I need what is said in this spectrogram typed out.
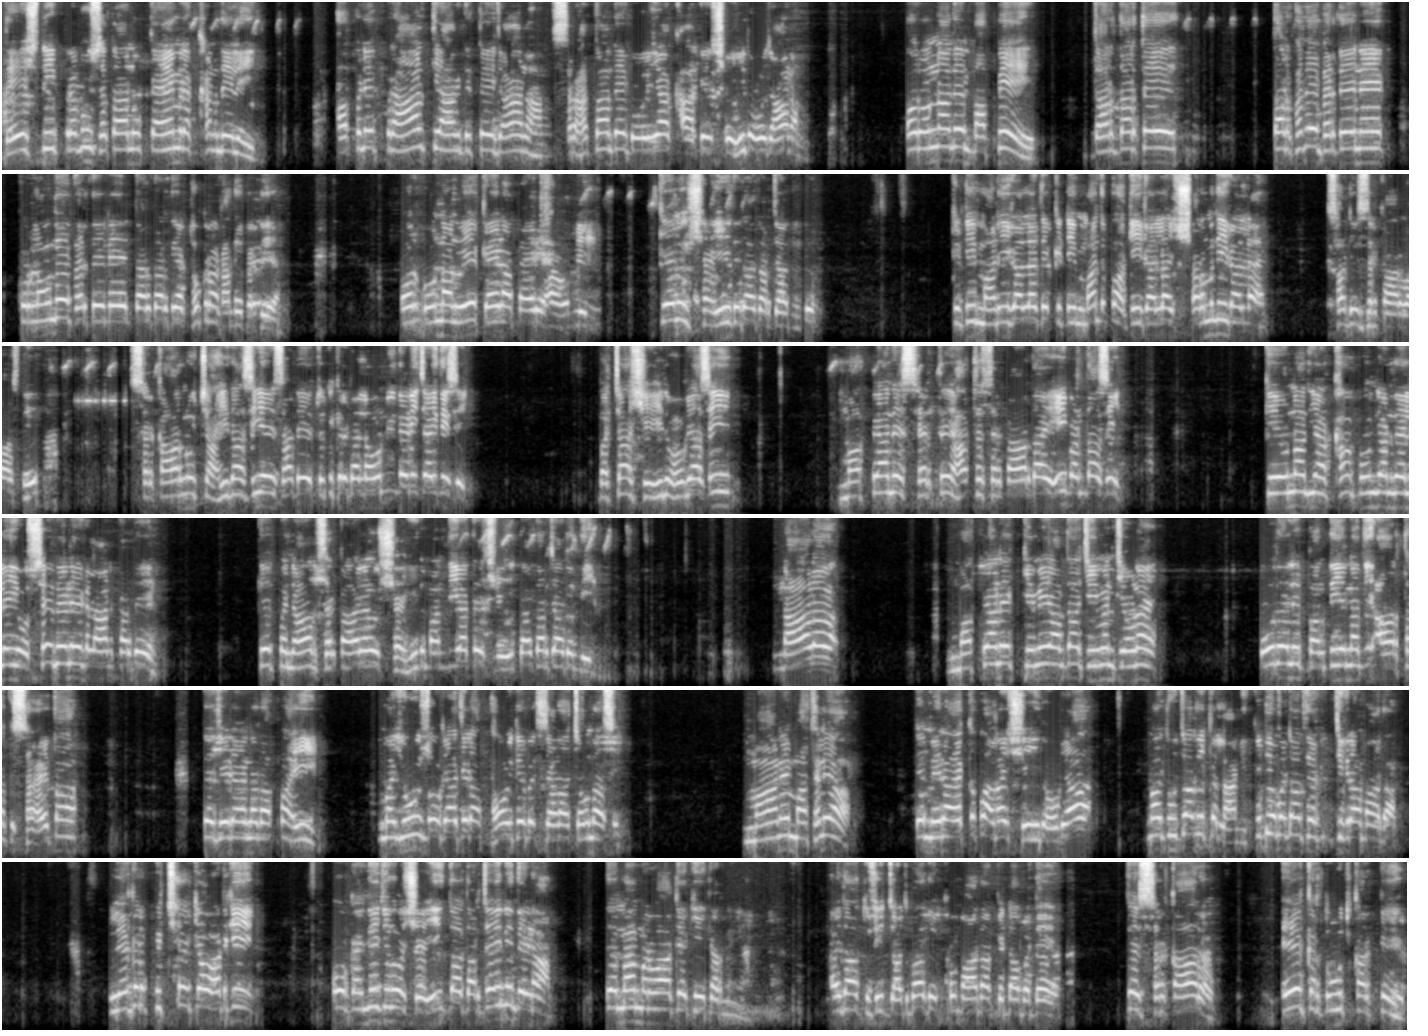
ਦੇਸ਼ ਦੀ ਪ੍ਰਭੂ ਸਤਾ ਨੂੰ ਕਾਇਮ ਰੱਖਣ ਦੇ ਲਈ ਆਪਣੇ ਪ੍ਰਾਣ ਤਿਆਗ ਦਿੱਤੇ ਜਾਣ, ਸਰਹੱਦਾਂ ਤੇ ਗੋਲੀਆਂ ਖਾ ਕੇ ਸ਼ਹੀਦ ਹੋ ਜਾਣ ਔਰ ਉਹਨਾਂ ਦੇ ਮਾਪੇ ਦਰ ਦਰ ਤੇ ਤੜਫਦੇ ਫਿਰਦੇ ਨੇ, ਕੁਰਲਾਉਂਦੇ ਫਿਰਦੇ ਨੇ, ਦਰ ਦਰ ਦੀਆਂ ਠੋਕਰਾਂ ਖਾਂਦੇ ਫਿਰਦੇ ਆ। ਔਰ ਉਹਨਾਂ ਨੂੰ ਇਹ ਕਹਿਣਾ ਪੈ ਰਿਹਾ ਹੋਵੇ ਕਿ ਇਹਨੂੰ ਸ਼ਹੀਦ ਦਾ ਦਰਜਾ ਦੇ ਦਿਓ। ਕਿੱਡੀ ਮਾੜੀ ਗੱਲ ਹੈ ਤੇ ਕਿੱਡੀ ਮੰਦਭਾਗੀ ਗੱਲ ਹੈ, ਸ਼ਰਮ ਦੀ ਗੱਲ ਹੈ ਸਾਡੀ ਸਰਕਾਰ ਵਾਸਤੇ। ਸਰਕਾਰ ਨੂੰ ਚਾਹੀਦਾ ਸੀ, ਇਹ ਸਾਡੇ ਇੱਥੋਂ ਤੱਕ ਗੱਲ ਆਉਣ ਨਹੀਂ ਦੇਣੀ ਚਾਹੀਦੀ ਸੀ। ਬੱਚਾ ਸ਼ਹੀਦ ਹੋ ਗਿਆ ਸੀ। ਮਾਪਿਆਂ ਦੇ ਸਿਰ ਤੇ ਹੱਥ ਸਰਕਾਰ ਦਾ ਇਹੀ ਬਣਦਾ ਸੀ ਕਿ ਉਹਨਾਂ ਦੀਆਂ ਅੱਖਾਂ ਪਹੁੰਚਣ ਦੇ ਲਈ ਉਸੇ ਦਿਨ ਇਹ ਐਲਾਨ ਕਰਦੇ ਕਿ ਪੰਜਾਬ ਸਰਕਾਰ ਨੂੰ ਸ਼ਹੀਦ ਮੰਨਦੀ ਆ ਤੇ ਸ਼ਹੀਦ ਦਾ ਦਰਜਾ ਦਿੰਦੀ ਹੈ ਨਾਲ ਮਾਪਿਆਂ ਨੇ ਕਿਵੇਂ ਆਪਦਾ ਜੀਵਨ ਜਿਉਣਾ ਹੈ, ਉਹਦੇ ਲਈ ਬਣਦੀ ਇਹਨਾਂ ਦੀ ਆਰਥਿਕ ਸਹਾਇਤਾ ਤੇ ਜਿਹੜਾ ਇਹਨਾਂ ਦਾ ਭਾਈ ਮਾਯੂਸ ਹੋ ਗਿਆ ਜਿਹੜਾ ਫੌਜ ਦੇ ਵਿੱਚ ਜਾਣਾ ਚਾਹੁੰਦਾ ਸੀ। ਮਾਂ ਨੇ ਮੱਥ ਲਿਆ ਤੇ ਮੇਰਾ ਇੱਕ ਭਾਵੇਂ ਸ਼ਹੀਦ ਹੋ ਗਿਆ। ਮੈਂ ਦੂਜਾ ਵੀ ਕੱਲਾ ਨਹੀਂ ਕਿੱਡੇ ਵੱਡਾ ਜਿਗਰਾ ਮਾਂ ਦਾ। ਲੇਕਿਨ ਪਿੱਛੇ ਕਿਉਂ ਹਟ ਗਈ? ਉਹ ਕਹਿੰਦੀ ਜਦੋਂ ਸ਼ਹੀਦ ਦਾ ਦਰਜਾ ਹੀ ਨਹੀਂ ਦੇਣਾ, ਤੇ ਮੈਂ ਮਰਵਾ ਕੇ ਕੀ ਕਰਨੀ ਆ? ਇਹਦਾ ਤੁਸੀਂ ਜਜ਼ਬਾ ਦੇਖੋ, ਮਾਂ ਦਾ ਕਿੱਡਾ ਵੱਡਾ ਹੈ। ਤੇ ਸਰਕਾਰ ਇਹ ਕਰਤੂਤ ਕਰਕੇ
